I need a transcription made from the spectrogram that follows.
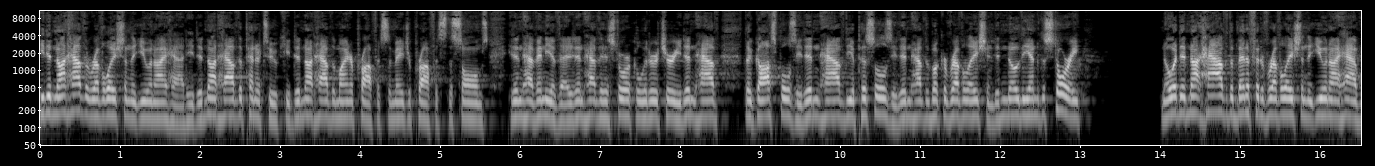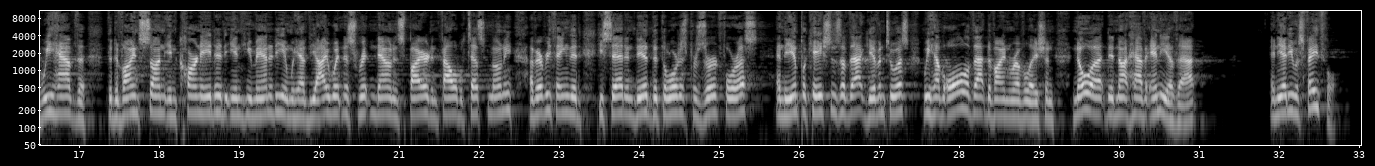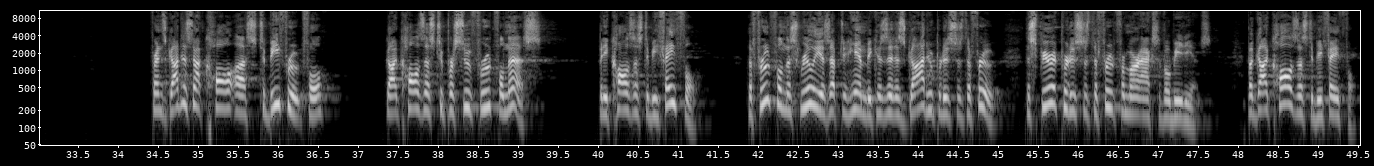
he did not have the revelation that you and I had. He did not have the Pentateuch. He did not have the minor prophets, the major prophets, the Psalms. He didn't have any of that. He didn't have the historical literature. He didn't have the Gospels. He didn't have the epistles. He didn't have the book of Revelation. He didn't know the end of the story. Noah did not have the benefit of revelation that you and I have. We have the, the divine son incarnated in humanity and we have the eyewitness written down, inspired, infallible testimony of everything that he said and did that the Lord has preserved for us and the implications of that given to us. We have all of that divine revelation. Noah did not have any of that and yet he was faithful. Friends, God does not call us to be fruitful. God calls us to pursue fruitfulness, but he calls us to be faithful. The fruitfulness really is up to Him because it is God who produces the fruit. The Spirit produces the fruit from our acts of obedience. But God calls us to be faithful.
